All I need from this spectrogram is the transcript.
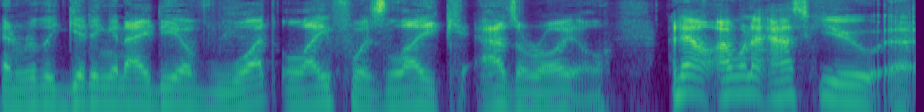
and really getting an idea of what life was like as a royal. Now, I want to ask you uh,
